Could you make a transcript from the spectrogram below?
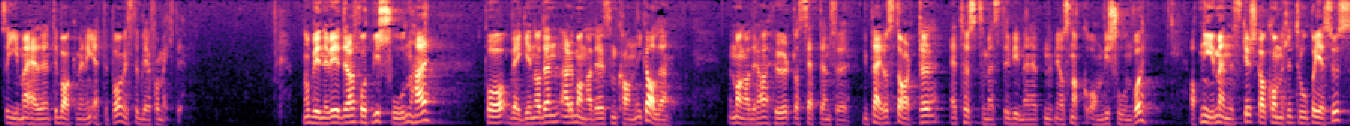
Så gi meg heller en tilbakemelding etterpå hvis det ble for mektig. Nå begynner vi, Dere har fått visjonen her på veggen, og den er det mange av dere som kan. Ikke alle, men mange av dere har hørt og sett den før. Vi pleier å starte et høstsemester i Bymenigheten med å snakke om visjonen vår. At nye mennesker skal komme til tro på Jesus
